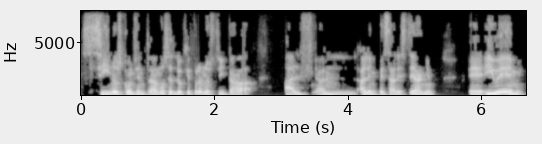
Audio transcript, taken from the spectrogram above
Si nos concentramos, es lo que pronostica al, al, empezar este año. Eh, IBM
